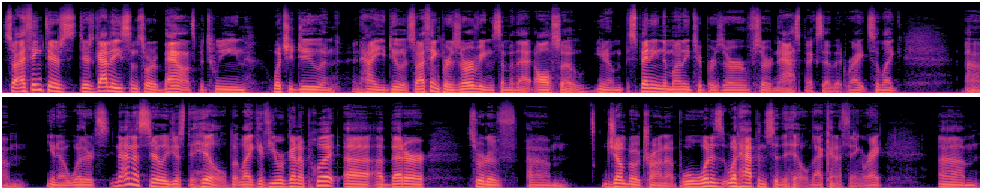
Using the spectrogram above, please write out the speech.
So I think there's there's got to be some sort of balance between what you do and, and how you do it. So I think preserving some of that also, you know, spending the money to preserve certain aspects of it, right? So like, um, you know, whether it's not necessarily just the hill, but like if you were going to put uh, a better sort of um, jumbotron up, well, what is what happens to the hill? That kind of thing, right? Um,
